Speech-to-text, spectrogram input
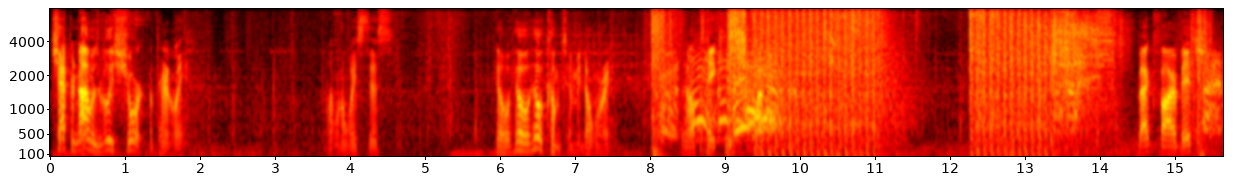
chapter 9 was really short, apparently. I don't want to waste this. He'll, he'll, he'll come to me, don't worry. And I'll take his weapon. Backfire, bitch.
